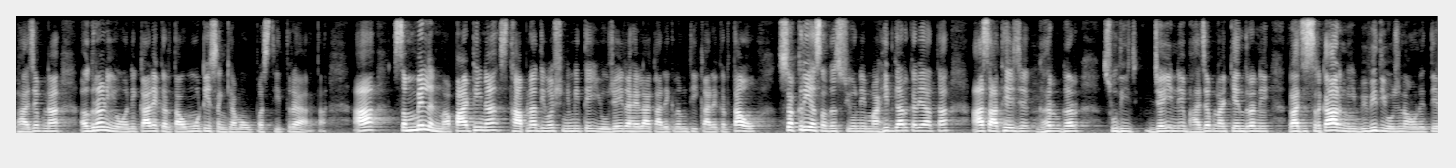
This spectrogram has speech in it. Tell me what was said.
ભાજપના અગ્રણીઓ અને કાર્યકર્તાઓ મોટી સંખ્યામાં ઉપસ્થિત રહ્યા હતા. આ સંમેલનમાં પાર્ટીના સ્થાપના દિવસ નિમિત્તે યોજાઈ રહેલા કાર્યક્રમથી કાર્યકર્તાઓ, સક્રિય સદસ્યોને માહિતગાર કર્યા હતા. આ સાથે જ ઘર ઘર સુધી જઈને ભાજપના કેન્દ્રને રાજ્ય સરકારની વિવિધ યોજનાઓને તે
